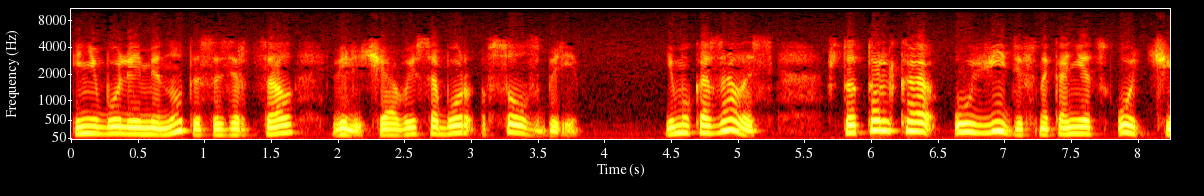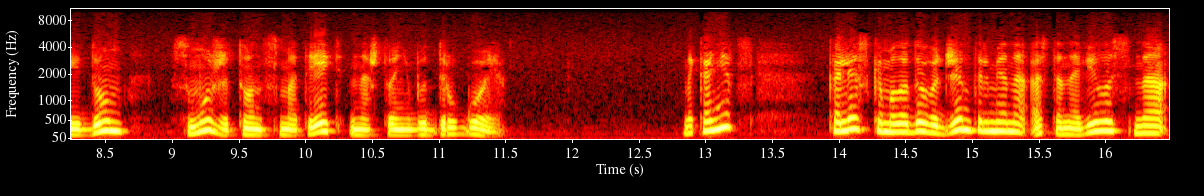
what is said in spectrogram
и не более минуты созерцал величавый собор в Солсбери. Ему казалось, что только увидев, наконец, отчий дом, сможет он смотреть на что-нибудь другое. Наконец, коляска молодого джентльмена остановилась на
